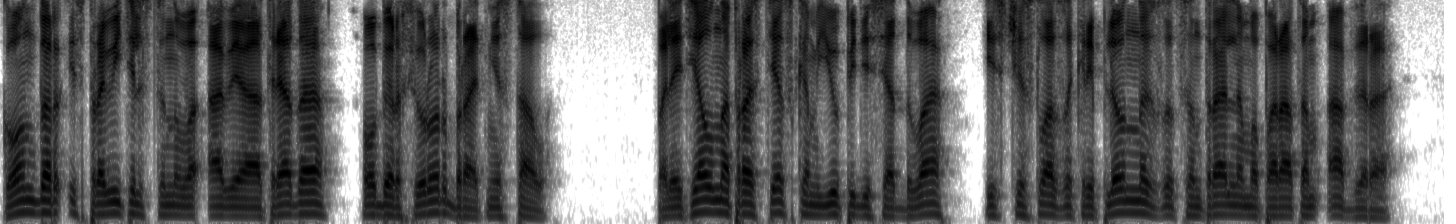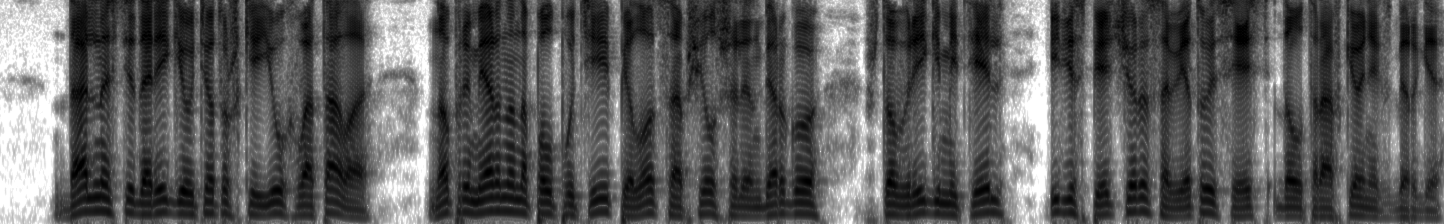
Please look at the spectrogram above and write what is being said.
Кондор из правительственного авиаотряда оберфюрер брать не стал. Полетел на простецком Ю-52 из числа закрепленных за центральным аппаратом Абвера. Дальности до Риги у тетушки Ю хватало – но примерно на полпути пилот сообщил Шелленбергу, что в Риге метель и диспетчеры советуют сесть до утра в Кёнигсберге.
